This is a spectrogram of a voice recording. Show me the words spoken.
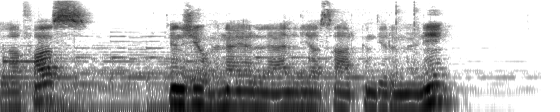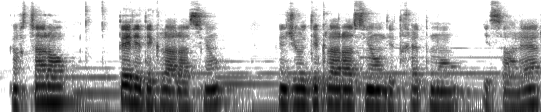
la face كنجيو هنايا على اليسار كنديرو موني. كنختارو télédéclaration كنجيو déclaration des traitements et salaires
